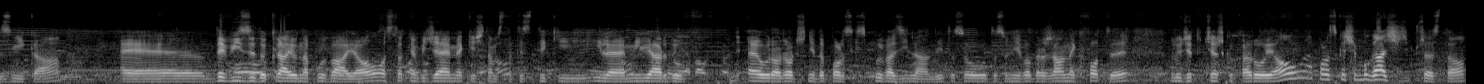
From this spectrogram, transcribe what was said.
znika. E, dewizy do kraju napływają. Ostatnio widziałem jakieś tam statystyki, ile miliardów euro rocznie do Polski spływa z Irlandii. To są, to są niewyobrażalne kwoty. Ludzie tu ciężko harują, a Polska się bogaci przez to,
